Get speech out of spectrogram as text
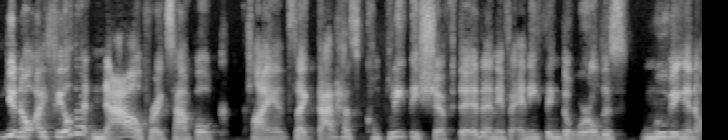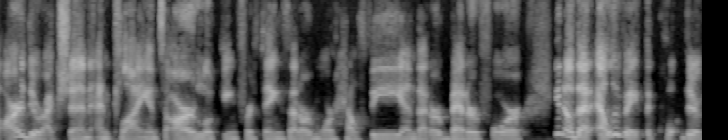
you know i feel that now for example clients like that has completely shifted. And if anything the world is moving in our direction and clients are looking for things that are more healthy and that are better for you know that elevate the their,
